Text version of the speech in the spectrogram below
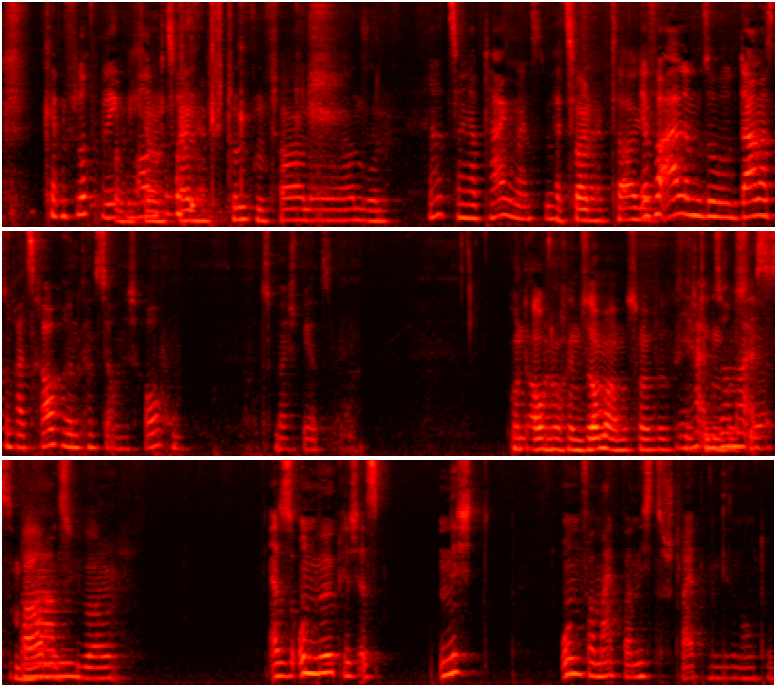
Kein Fluchtweg im Auto. kann zweieinhalb Stunden fahren, ey, Wahnsinn. Ja, zweieinhalb Tage meinst du? Ja, zweieinhalb Tage. Ja, vor allem so damals noch als Raucherin kannst du ja auch nicht rauchen. Zum Beispiel jetzt. Und auch noch im Sommer muss man berücksichtigen. Ja, im Sommer ist es warm. warm ist überall. Also es ist unmöglich, es ist nicht unvermeidbar, nicht zu streiten in diesem Auto.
